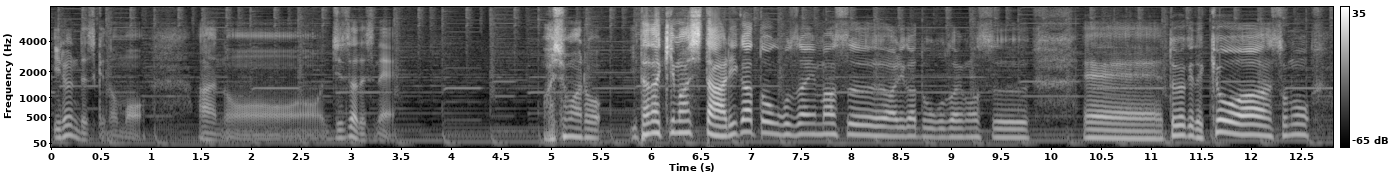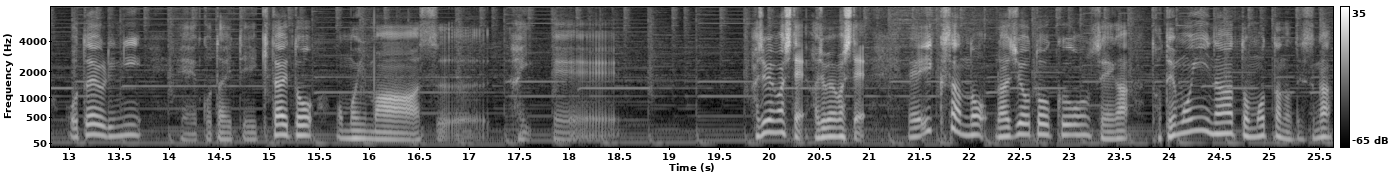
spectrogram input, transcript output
いるんですけどもあのー、実はですねマシュマロいただきました。ありがとうございます。ありがとうございます。えー、というわけで今日はそのお便りに、えー、答えていきたいと思います。はい。えー、はじめまして、はじめまして。えー、イックさんのラジオトーク音声がとてもいいなと思ったのですが、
